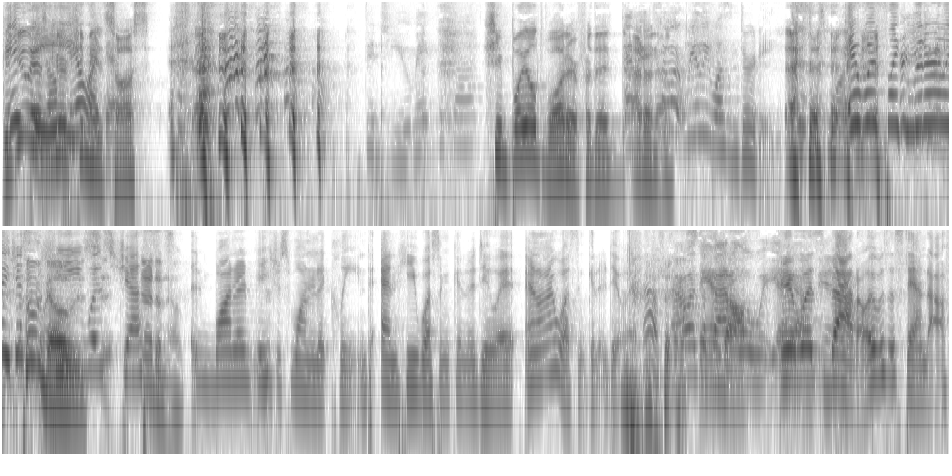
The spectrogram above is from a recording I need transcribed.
Did you ask her if she made like sauce? Did you make the sauce? She boiled water for the. I don't So know. it really wasn't dirty. It was just water. It was like literally just Who he knows? was just I don't know. wanted he just wanted it cleaned and he wasn't gonna do it and I wasn't gonna do it. Yeah, so That like was a a battle. Yeah, it yeah, was standoff. battle. It was a standoff.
